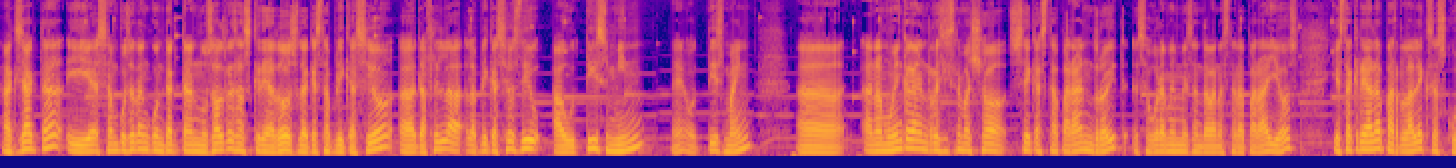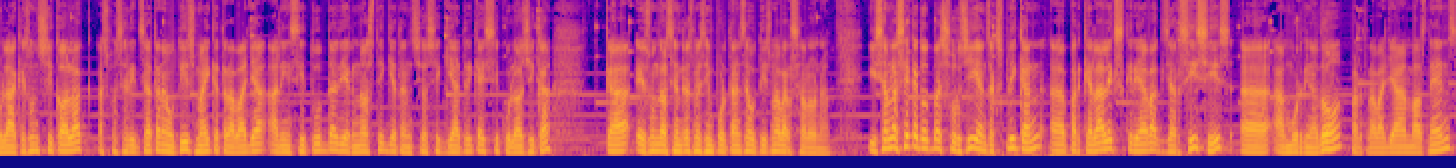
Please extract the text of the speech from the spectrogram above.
Exacte, i s'han posat en contacte amb nosaltres els creadors d'aquesta aplicació. Eh, de fet, l'aplicació es diu Autismin, eh, Autismine, Uh, en el moment que enregistrem això, sé que està per Android, segurament més endavant estarà per iOS, i està creada per l'Àlex Escolar, que és un psicòleg especialitzat en autisme i que treballa a l'Institut de Diagnòstic i Atenció Psiquiàtrica i Psicològica, que és un dels centres més importants d'autisme a Barcelona. I sembla ser que tot va sorgir, ens expliquen, uh, perquè l'Àlex creava exercicis uh, amb ordinador per treballar amb els nens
